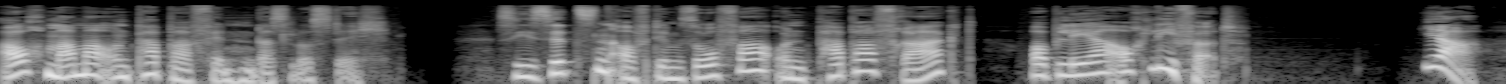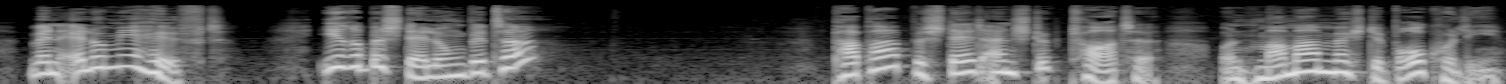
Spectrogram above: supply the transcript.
Auch Mama und Papa finden das lustig. Sie sitzen auf dem Sofa und Papa fragt, ob Lea auch liefert. Ja, wenn Ello mir hilft. Ihre Bestellung bitte? Papa bestellt ein Stück Torte und Mama möchte Brokkoli.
